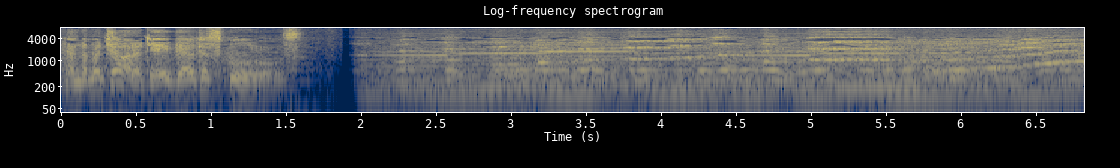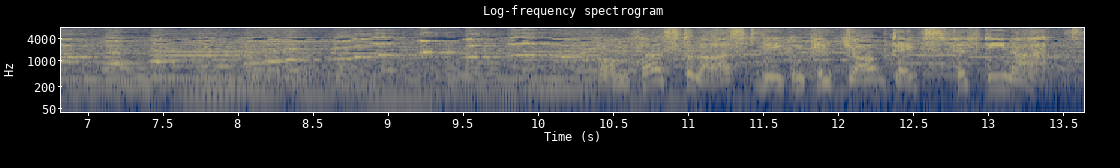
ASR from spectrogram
and the majority go to schools. From first to last, the complete job takes 15 hours.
